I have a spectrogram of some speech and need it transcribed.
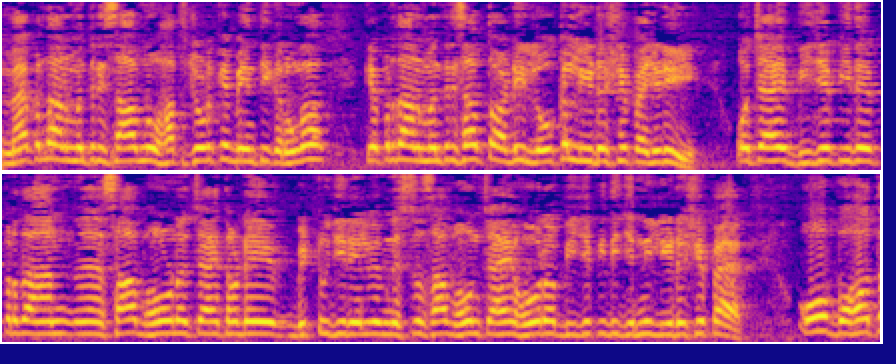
ਮੈਂ ਪ੍ਰਧਾਨ ਮੰਤਰੀ ਸਾਹਿਬ ਨੂੰ ਹੱਥ ਜੋੜ ਕੇ ਬੇਨਤੀ ਕਰੂੰਗਾ ਕਿ ਪ੍ਰਧਾਨ ਮੰਤਰੀ ਸਾਹਿਬ, ਤੁਹਾਡੀ ਲੋਕਲ ਲੀਡਰਸ਼ਿਪ ਹੈ ਜਿਹੜੀ, ਉਹ ਚਾਹੇ ਬੀਜੇਪੀ ਦੇ ਪ੍ਰਧਾਨ ਸਾਹਿਬ ਹੋਣ, ਚਾਹੇ ਤੁਹਾਡੇ ਬਿੱਟੂ ਜੀ ਰੇਲਵੇ ਮਿਨਿਸਟਰ ਸਾਹਿਬ ਹੋਣ, ਚਾਹੇ ਹੋਰ ਬੀਜੇਪੀ ਦੀ ਜਿੰਨੀ ਲੀਡਰਸ਼ਿਪ ਹੈ, ਉਹ ਬਹੁਤ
